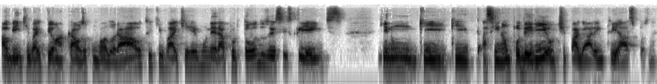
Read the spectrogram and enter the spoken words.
alguém que vai ter uma causa com valor alto e que vai te remunerar por todos esses clientes que não que, que assim não poderiam te pagar entre aspas, né?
